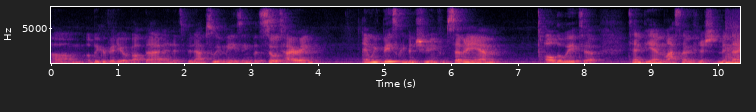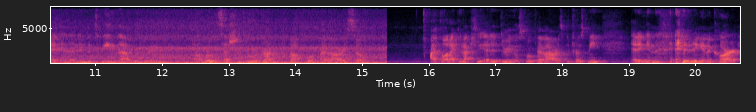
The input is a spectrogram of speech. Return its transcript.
um, a bigger video about that and it's been absolutely amazing but so tiring and we've basically been shooting from 7 a.m. all the way to 10 p.m. Last night we finished at midnight and then in between that we're doing uh, road sessions where we're driving for about four or five hours so I thought I could actually edit during those four or five hours but trust me editing in, editing in a car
